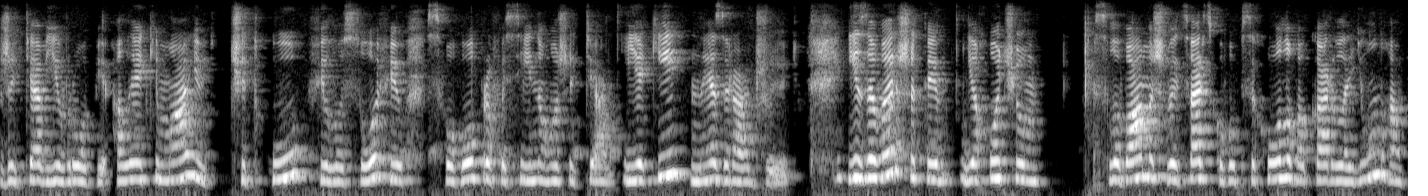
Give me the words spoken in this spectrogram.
життя в Європі, але які мають чітку філософію свого професійного життя і які не зраджують. І завершити я хочу. Словами швейцарського психолога Карла Юнга,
